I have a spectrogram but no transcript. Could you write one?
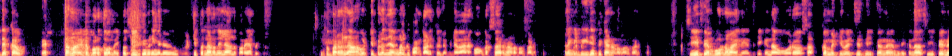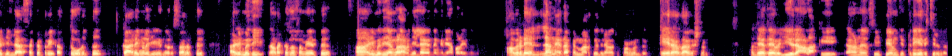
ഇതൊക്കെ വ്യക്തമായിട്ട് പുറത്തു വന്നത് ഇപ്പൊ സി പി എമ്മിന് ഇങ്ങനെ വെട്ടിപ്പ് നടന്നില്ല എന്ന് പറയാൻ പറ്റും. ഇപ്പൊ പറയുന്ന ആ വെട്ടിപ്പിലൊന്നും ഞങ്ങൾക്ക് പങ്കാളിത്തമില്ല. പിന്നെ ആരെ കോൺഗ്രസ്സുകാരനാണ് പങ്കാളിത്തം? അല്ലെങ്കിൽ ബി ജെ പിക്കാരനാണ് പങ്കാളിത്തം? സി പി എം പൂർണമായി നിയന്ത്രിക്കുന്ന ഓരോ സബ് കമ്മിറ്റി വെച്ച് സി പി എം നിയന്ത്രിക്കുന്ന സി പി എമ്മിന്റെ ജില്ലാ സെക്രട്ടറി കത്ത് കൊടുത്ത് കാര്യങ്ങൾ ചെയ്യുന്ന ഒരു സ്ഥലത്ത് അഴിമതി നടക്കുന്ന സമയത്ത് ആ അഴിമതി ഞങ്ങൾ അറിഞ്ഞില്ല എന്നെങ്ങനെയാ പറയുന്നത്? അവരുടെ എല്ലാ നേതാക്കന്മാർക്കും ഇതിനകത്ത് പങ്കുണ്ട്. കെ രാധാകൃഷ്ണൻ. അദ്ദേഹത്തെ വലിയൊരാളാക്കി ആണ് സി പി എം ചിത്രീകരിച്ചിരുന്നത്.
